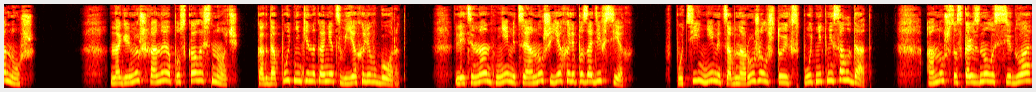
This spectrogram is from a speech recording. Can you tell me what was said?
Ануш. На Гюмюш-Хане опускалась ночь, когда путники, наконец, въехали в город. Лейтенант, немец и Ануш ехали позади всех. В пути немец обнаружил, что их спутник не солдат. Ануш соскользнула с седла,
